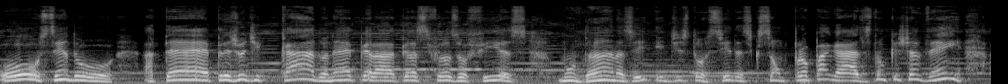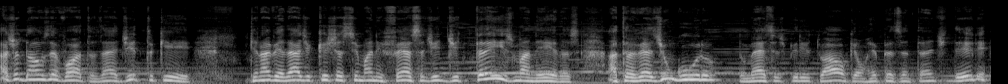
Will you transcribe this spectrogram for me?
ou sendo até prejudicado né, pela, pelas filosofias mundanas e, e, distorcidas que são propagadas. Então Krishna vem ajudar os devotos. É né? dito que que na verdade Krishna se manifesta de, de três maneiras: através de um guru, do mestre espiritual, que é um representante dele,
